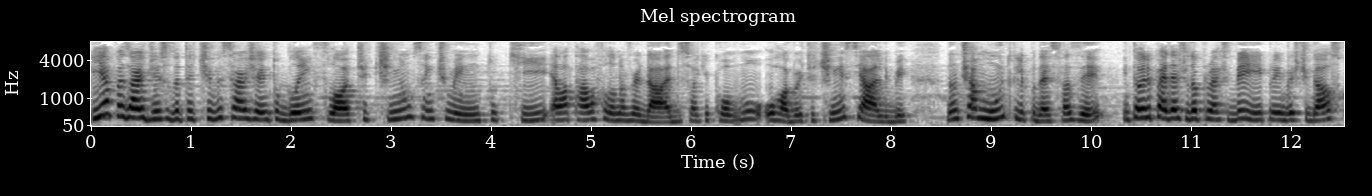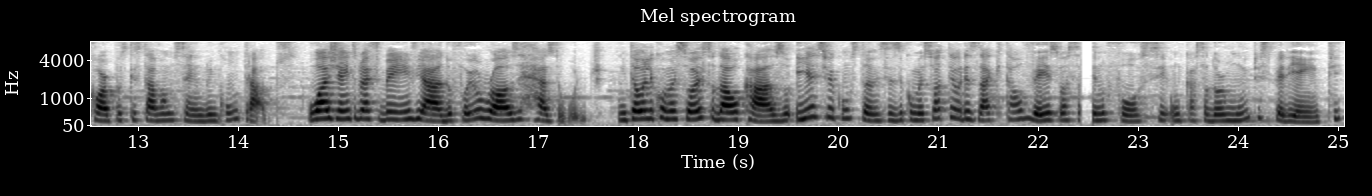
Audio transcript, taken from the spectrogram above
E apesar disso, o detetive sargento Glenn Flott tinha um sentimento que ela estava falando a verdade, só que como o Robert tinha esse álibi não tinha muito que ele pudesse fazer, então ele pede ajuda para o FBI para investigar os corpos que estavam sendo encontrados. O agente do FBI enviado foi o Ross Haswood. Então ele começou a estudar o caso e as circunstâncias e começou a teorizar que talvez o assassino fosse um caçador muito experiente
